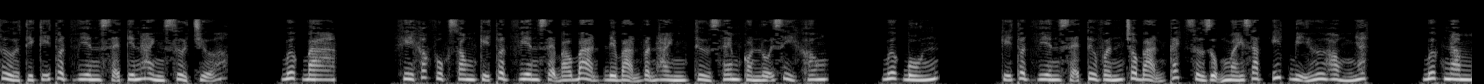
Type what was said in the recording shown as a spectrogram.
sửa thì kỹ thuật viên sẽ tiến hành sửa chữa. Bước 3. Khi khắc phục xong kỹ thuật viên sẽ báo bạn để bạn vận hành thử xem còn lỗi gì không. Bước 4. Kỹ thuật viên sẽ tư vấn cho bạn cách sử dụng máy giặt ít bị hư hỏng nhất. Bước 5.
